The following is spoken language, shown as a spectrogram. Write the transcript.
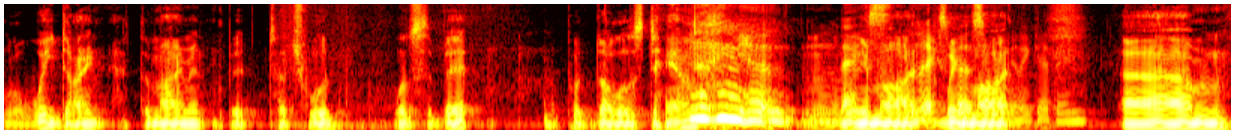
Well, we don't at the moment, but touch wood. What's the bet? I put dollars down. yeah. we might, next we might. get in. Um,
